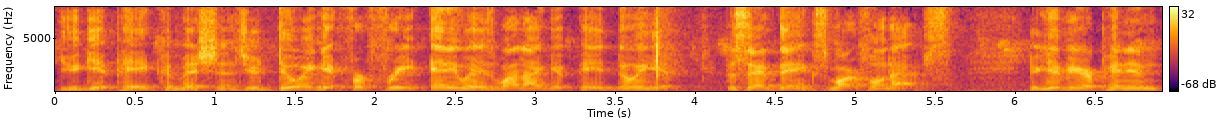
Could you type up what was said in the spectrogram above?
you get paid commissions. You're doing it for free anyways. Why not get paid doing it? The same thing, smartphone apps. You're giving your opinion,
